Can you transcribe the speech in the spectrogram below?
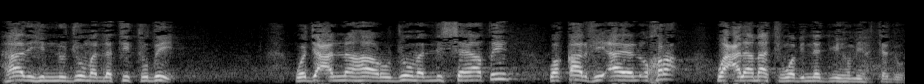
هذه النجوم التي تضيء. وجعلناها رجوما للشياطين وقال في آية أخرى وعلامات وبالنجم هم يهتدون.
